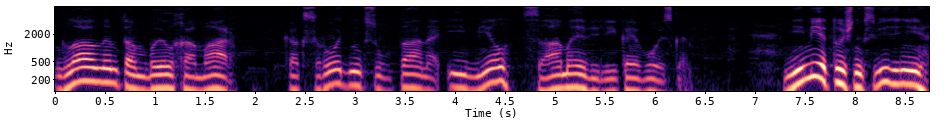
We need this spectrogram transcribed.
Главным там был Хамар, как сродник султана, и имел самое великое войско. Не имея точных сведений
